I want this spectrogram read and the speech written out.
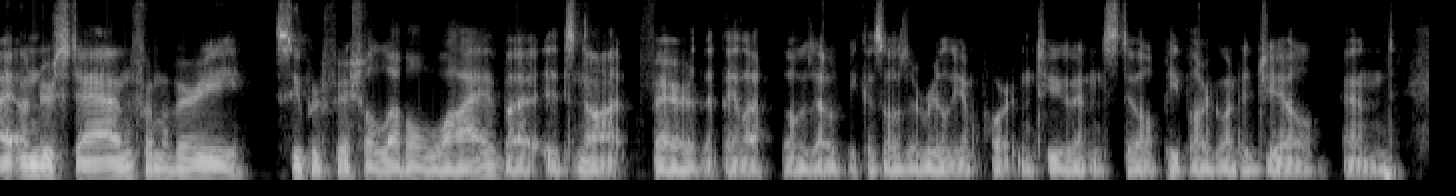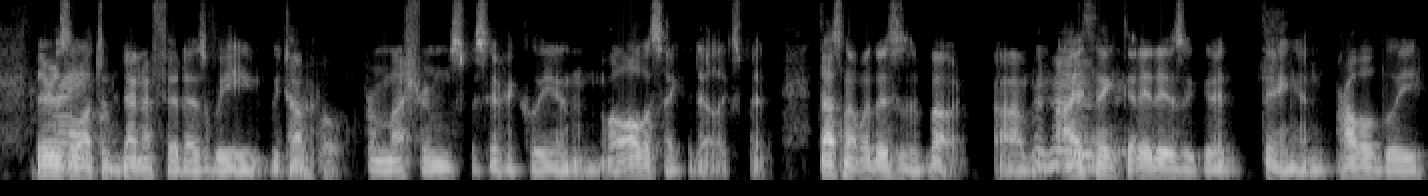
I understand from a very superficial level why, but it's not fair that they left those out because those are really important too, and still people are going to jail. And there's Right. lots of benefit as we we talked about from mushrooms specifically, and well, all the psychedelics. But that's not what this is about. Um, I Mhm. think that it is a good thing, and probably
